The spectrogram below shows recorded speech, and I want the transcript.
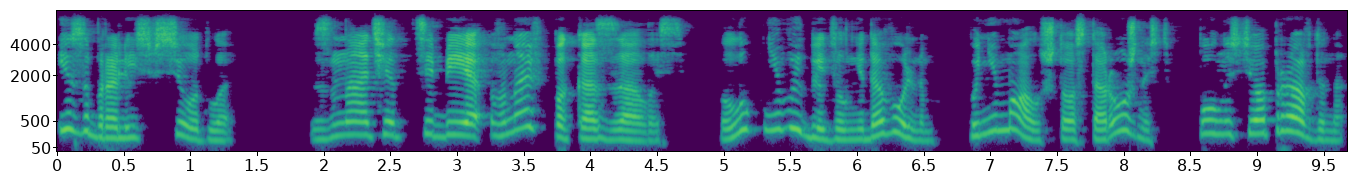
и забрались в седло. «Значит, тебе вновь показалось?» Лук не выглядел недовольным, понимал, что осторожность полностью оправдана,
